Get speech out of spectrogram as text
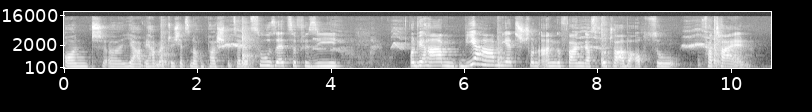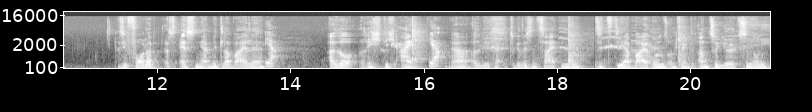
Und äh, ja, wir haben natürlich jetzt noch ein paar spezielle Zusätze für sie. Und wir haben, wir haben jetzt schon angefangen, das Futter aber auch zu verteilen. Sie fordert das Essen ja mittlerweile Ja, also richtig ein. Ja. ja also die, zu gewissen Zeiten sitzt die ja bei uns und fängt an zu jötzen und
